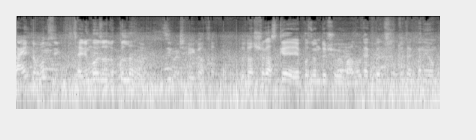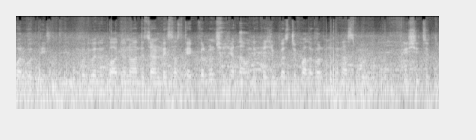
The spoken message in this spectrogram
নাইন ডবল সিক্স সেই নম্বর যোগাযোগ করলে হবে। জি ভাই। ঠিক আছে। তো দর্শক আজকে এ পর্যন্ত সবাই ভালো থাকবেন সুস্থ থাকবেন এবং পরবর্তী প্রতিবেদন পাওয়ার জন্য আমাদের চ্যানেলটি সাবস্ক্রাইব করবেন। সেই সাথে আমাদের ফেসবুক পেজটি ফলো করবেন। দিনাজপুর কৃষি চিত্র।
